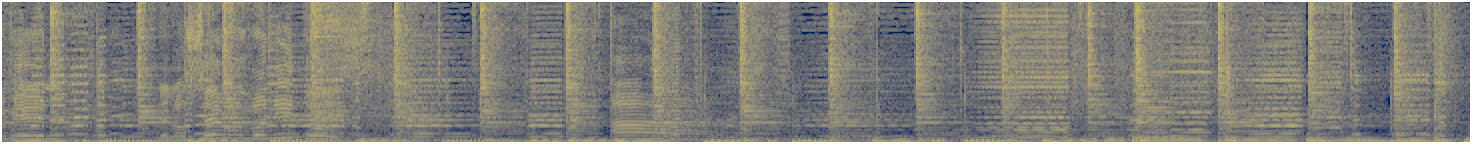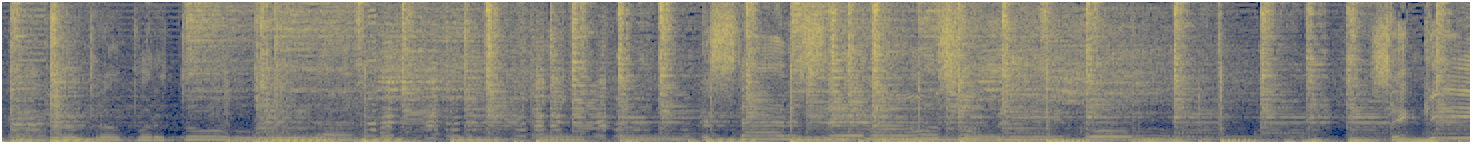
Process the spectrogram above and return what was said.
bien, de los temas bonitos. Ah. Otra oportunidad. Esta vez te lo suplico. Sé que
